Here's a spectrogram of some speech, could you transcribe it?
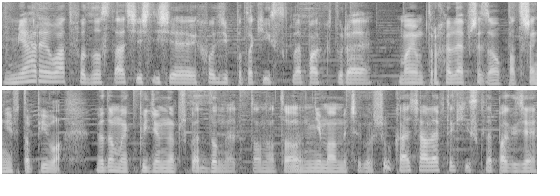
w miarę łatwo dostać, jeśli się chodzi po takich sklepach, które mają trochę lepsze zaopatrzenie w to piwo. Wiadomo, jak pójdziemy na przykład do Netto, no to nie mamy czego szukać, ale w takich sklepach, gdzie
